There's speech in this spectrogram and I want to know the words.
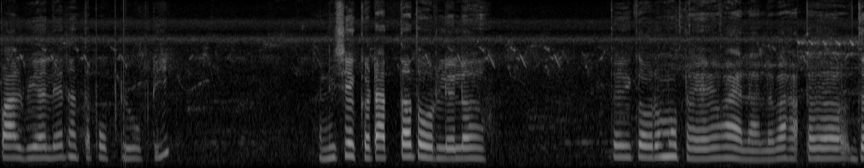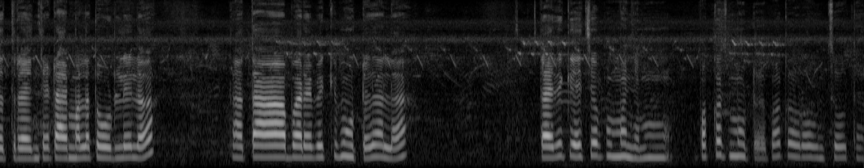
पालवी आली आहे ना आता पोपटी पोपटी. आणि शेकट आत्ता तोडलेलं. तरी केवढं मोठं आहे व्हायला आलं बा आता जत्र्यांच्या टायमाला तोडलेलं. तर आता बऱ्यापैकी मोठं झालं. डायरेक्ट याच्या म्हणजे पक्कच मोठं आहे बा केवढं उंच होतं.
